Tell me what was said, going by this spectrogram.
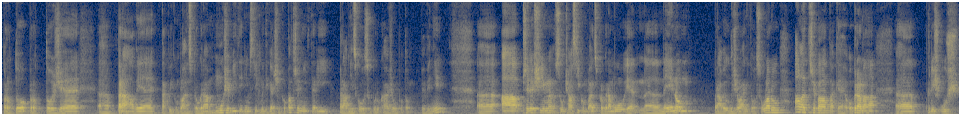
proto, protože právě takový compliance program může být jedním z těch mitigačních opatření, který právnickou osobu dokážou potom vyvinit. A především součástí compliance programu je nejenom právě udržování toho souladu, ale třeba také obrana, eh, když už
